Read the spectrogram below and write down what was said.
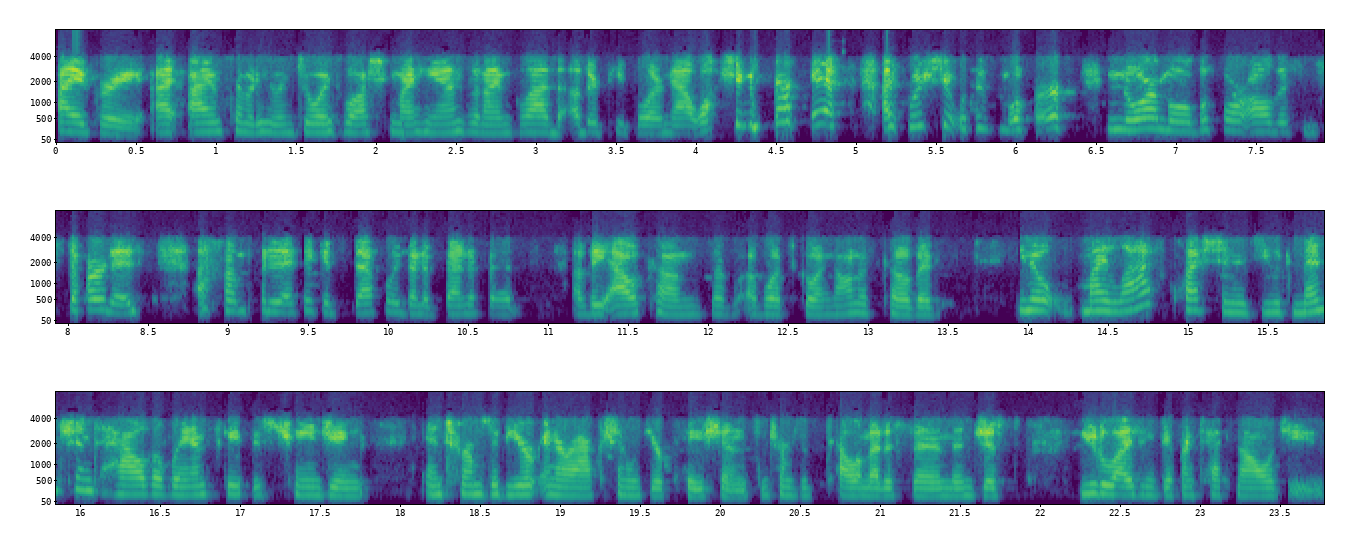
I agree. I, am somebody who enjoys washing my hands, and I'm glad that other people are now washing their hands. I wish it was more normal before all this started, um, but I think it's definitely been a benefit of the outcomes of, of what's going on with COVID. You know, my last question is you had mentioned how the landscape is changing in terms of your interaction with your patients, in terms of telemedicine and just utilizing different technologies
